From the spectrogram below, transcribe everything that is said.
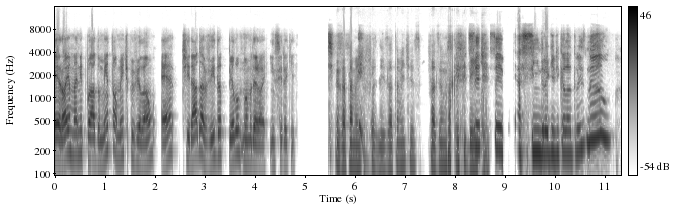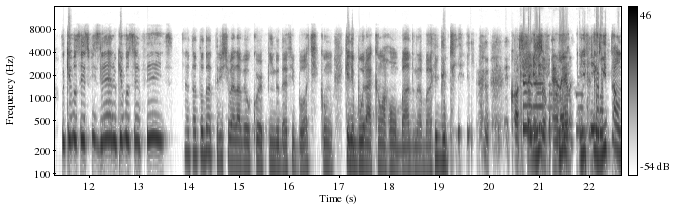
herói manipulado mentalmente pro vilão é tirado da vida pelo nome do herói. Insira aqui. Exatamente, fazer exatamente isso. Fazer uns clickbait. Você você vê a Sindra que fica lá atrás. Não! O que vocês fizeram? O que você fez? Ela tá toda triste, vai lá ver o corpinho do Deathbot com aquele buracão arrombado na barriga dele. Cosplay de Superman. né? Ele fez, literal-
